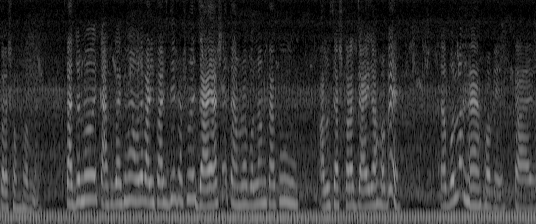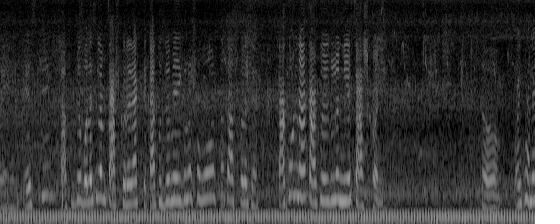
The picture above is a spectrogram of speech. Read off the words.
করা সম্ভব না। তার জন্য ওই কাকু কাকিমা আমাদের বাড়ির পাশ দিয়ে সবসময় যায় আসে, তা আমরা বললাম, কাকু আলু চাষ করার জায়গা হবে? তা বলল হ্যাঁ হবে। তাই ওই এসছি। কাকুকে বলেছিলাম চাষ করে রাখতে। কাকুর জমি এইগুলো সমস্ত চাষ করেছে। কাকুর না কাকু এগুলো নিয়ে চাষ করে। তো ওইখানে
